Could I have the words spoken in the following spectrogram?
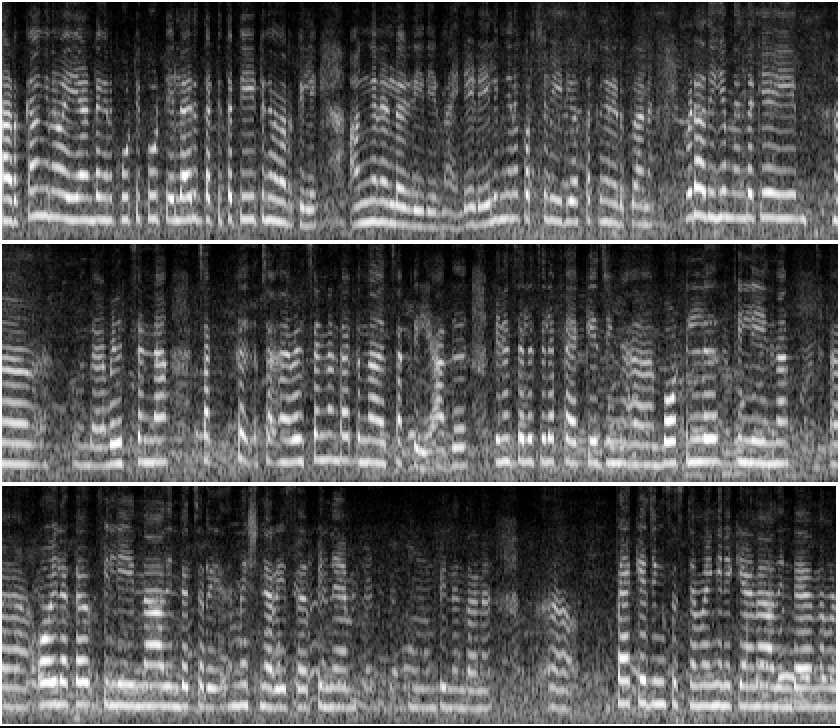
നടക്കാൻ ഇങ്ങനെ വയ്യാണ്ട് ഇങ്ങനെ കൂട്ടി കൂട്ടി എല്ലാവരും തട്ടി തട്ടിയിട്ട് ഇങ്ങനെ നടക്കില്ലേ? അങ്ങനെയുള്ള ഒരു രീതിയായിരുന്നു. അതിന്റെ ഇടയിൽ ഇങ്ങനെ കുറച്ച് വീഡിയോസൊക്കെ ഇങ്ങനെ എടുത്തതാണ്. ഇവിടെ അധികം എന്തൊക്കെ ഈ എന്താ വെളിച്ചെണ്ണ ചക്ക് വെളിച്ചെണ്ണ ഉണ്ടാക്കുന്ന ചക്കില്ലേ അത് പിന്നെ ചില ചില പാക്കേജിങ് ബോട്ടിലിൽ ഫില്ല് ചെയ്യുന്ന ഓയിലൊക്കെ ഫില്ല് ചെയ്യുന്ന അതിന്റെ ചെറിയ മെഷീനറീസ് പിന്നെ പിന്നെന്താണ് പാക്കേജിങ് സിസ്റ്റം എങ്ങനെയൊക്കെയാണ് അതിന്റെ നമ്മൾ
